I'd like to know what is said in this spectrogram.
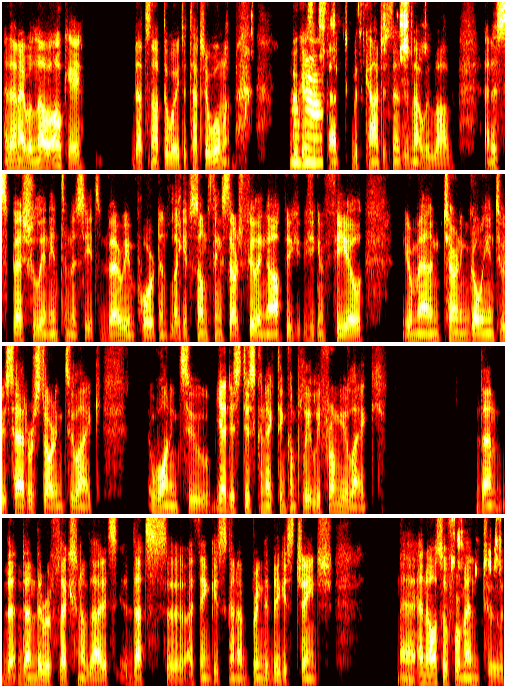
and then i will know okay that's not the way to touch a woman because Mhm. it's not with consciousness it's not with love and especially in intimacy it's very important. Like if something starts filling up if, you- if you can feel your man turning going into his head or starting to like wanting to yeah just disconnecting completely from you like then then, then the reflection of that it's that's uh, i think is going to bring the biggest change. Uh, and also for men to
